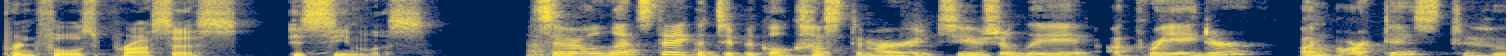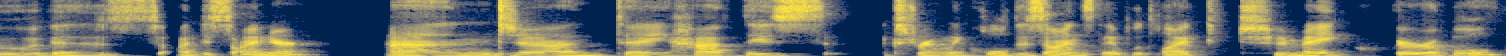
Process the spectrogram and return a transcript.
Printful's process is seamless. So let's take a typical customer. It's usually a creator, an artist who is a designer, and uh, they have these extremely cool designs they would like to make wearable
